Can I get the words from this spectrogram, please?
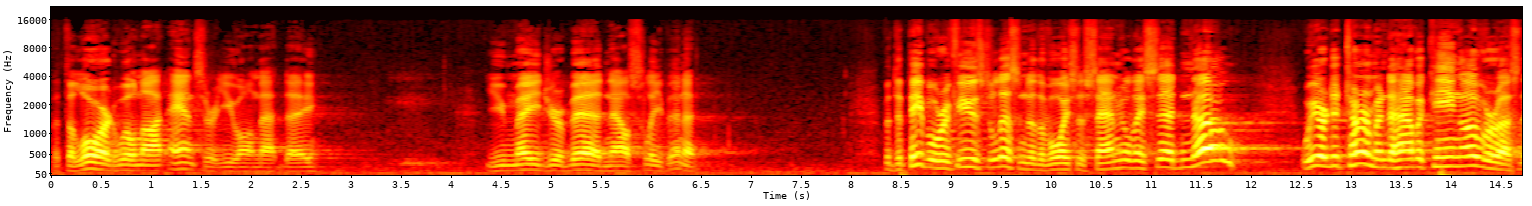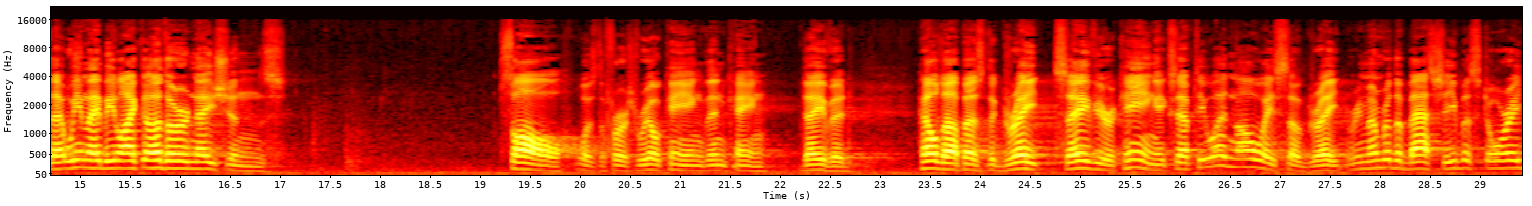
But the Lord will not answer you on that day. You made your bed, now sleep in it. But the people refused to listen to the voice of Samuel. They said, No, we are determined to have a king over us, that we may be like other nations. Saul was the first real king, then King David, held up as the great Savior king, except he wasn't always so great. Remember the Bathsheba story?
